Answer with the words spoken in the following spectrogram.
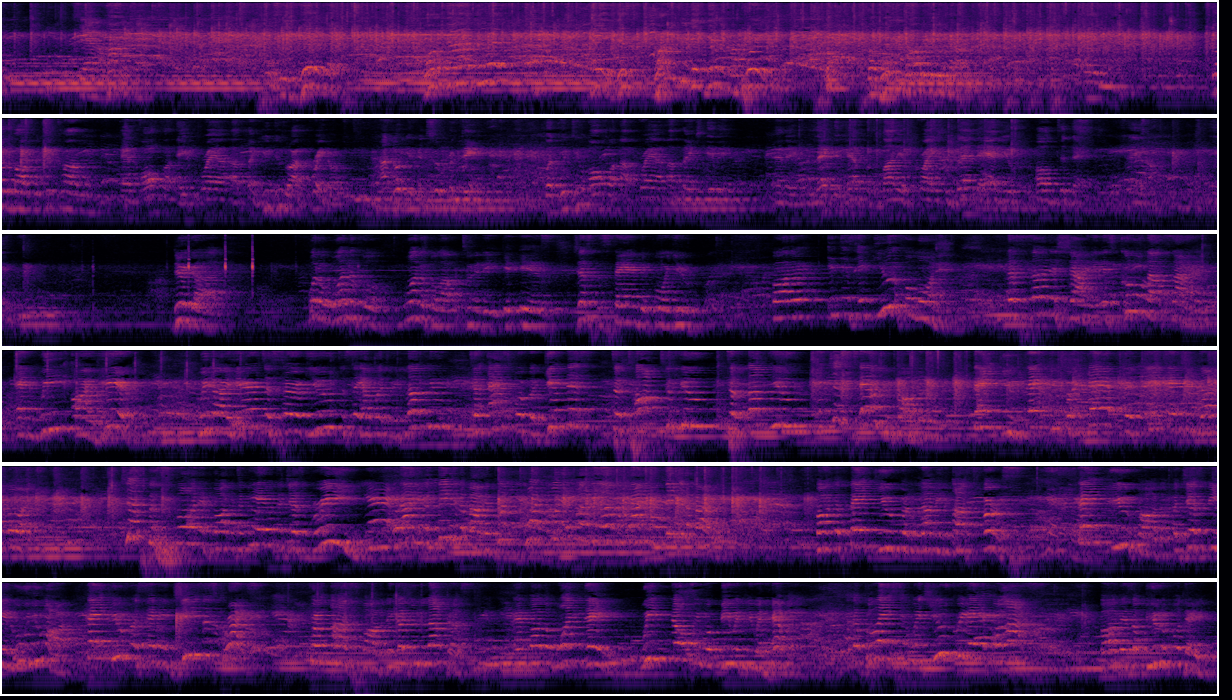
she had a heart attack. She's here You do to pray, don't you? I know you can superintend. But would you offer a prayer of thanksgiving and a elected help of the body of Christ? We're glad to have you on today. Amen. Dear God, what a wonderful, wonderful opportunity it is just to stand before you. Father, it is a beautiful morning. The sun is shining, it's cool outside, and we are here. We are here to serve you, to say how much we love you, to ask for forgiveness, to talk to you, to love you, and just tell you, Father, thank you, thank you for everything that you've done for us. Just this morning, Father, to be able to just breathe without even thinking about it, put one foot in front of the other without even thinking about it. Father, thank you for loving us first. Thank you, Father, for just being who you are. Thank you for sending Jesus Christ for us, Father, because you loved us. And Father, one day we know we will be with you in heaven. The place in which you created for us. Father, it's a beautiful day.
